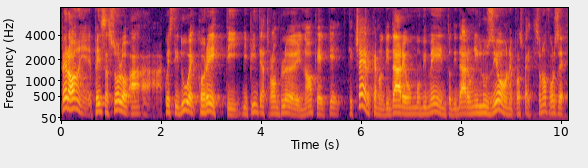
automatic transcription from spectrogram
però eh, pensa solo a, a questi due coretti dipinti a trompe-l'œil, no? che, che- che cercano di dare un movimento, di dare un'illusione, prospetti, sono forse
